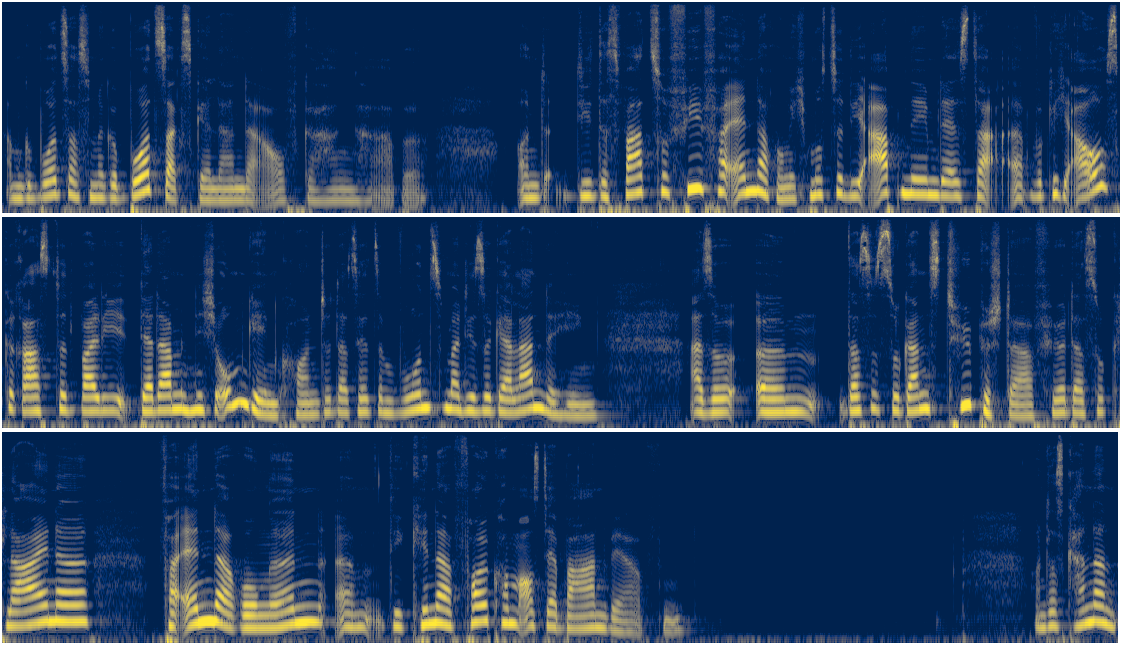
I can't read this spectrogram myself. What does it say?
am Geburtstag so eine Geburtstagsgelande aufgehangen habe. Und die, das war zu viel Veränderung. Ich musste die abnehmen. Der ist da äh, wirklich ausgerastet, weil die, der damit nicht umgehen konnte, dass jetzt im Wohnzimmer diese Girlande hing. Also ähm, das ist so ganz typisch dafür, dass so kleine Veränderungen ähm, die Kinder vollkommen aus der Bahn werfen. Und das kann dann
